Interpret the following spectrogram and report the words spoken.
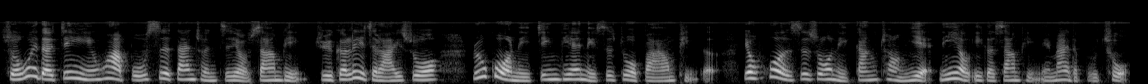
所谓的经营化，不是单纯只有商品。举个例子来说，如果你今天你是做保养品的，又或者是说你刚创业，你有一个商品你卖得不错，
